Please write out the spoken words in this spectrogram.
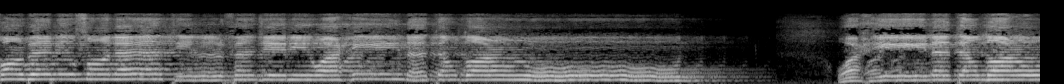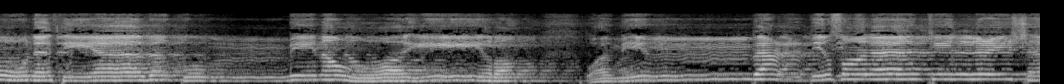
قبل صلاة الفجر وحين تضعون وحين تضعون ثيابكم من الظهيره ومن بعد صلاة العشاء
